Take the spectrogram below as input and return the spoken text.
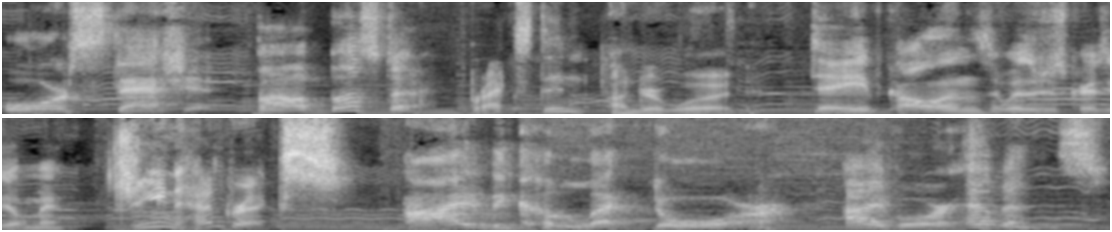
or stash it. Bob Buster. Braxton Underwood. Dave Collins, the Wizard's crazy old man. Gene Hendricks. I, the collector. Ivor Evans.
